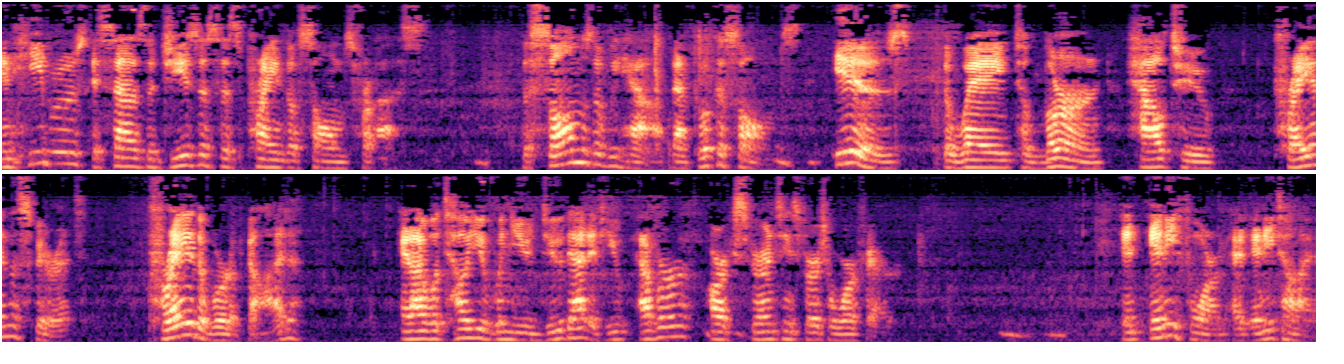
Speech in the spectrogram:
In Hebrews, it says that Jesus is praying those Psalms for us. The Psalms that we have, that book of Psalms, is the way to learn how to pray in the Spirit, pray the Word of God, and I will tell you when you do that, if you ever are experiencing spiritual warfare, in any form, at any time,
